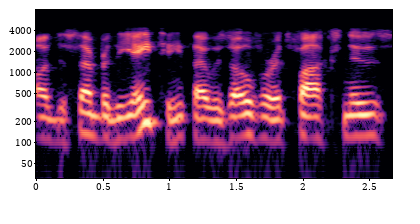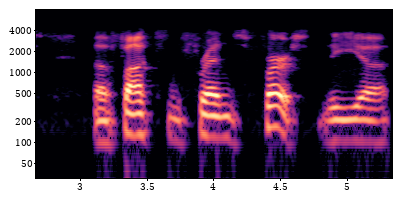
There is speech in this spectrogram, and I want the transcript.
on December the 18th, I was over at Fox News, Fox and Friends First, the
